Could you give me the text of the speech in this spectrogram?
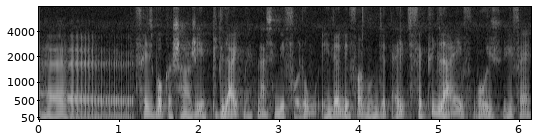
euh, Facebook a changé. Il n'y a plus de likes maintenant, c'est des follow. Et là, des fois, vous me dites Hey, tu fais plus de live. Oui, je l'ai fait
